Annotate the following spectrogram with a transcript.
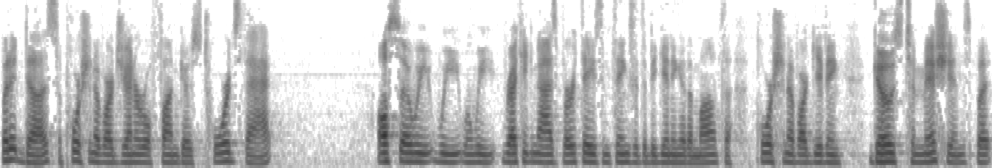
but it does. A portion of our general fund goes towards that. Also, we, we, when we recognize birthdays and things at the beginning of the month, a portion of our giving goes to missions, but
